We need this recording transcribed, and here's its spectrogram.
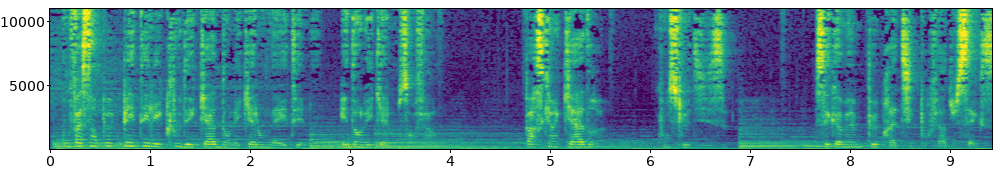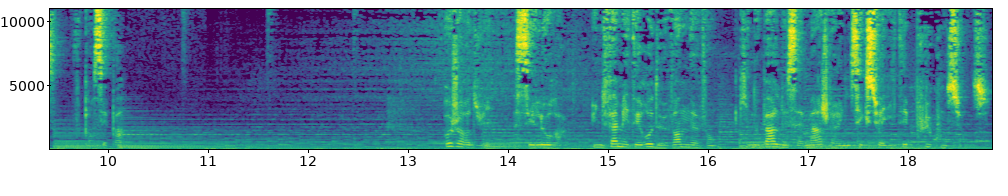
qu'on fasse un peu péter les clous des cadres dans lesquels on a été mis et dans lesquels on s'enferme. Parce qu'un cadre, qu'on se le dise, c'est quand même peu pratique pour faire du sexe, vous pensez pas? Aujourd'hui, c'est Laura, une femme hétéro de 29 ans, qui nous parle de sa marche vers une sexualité plus consciente.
